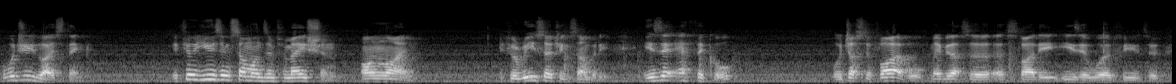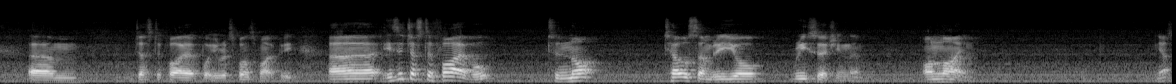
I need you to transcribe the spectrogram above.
What do you guys think? If you're using someone's information online, if you're researching somebody, is it ethical or justifiable? Maybe that's a, a slightly easier word for you to um, justify what your response might be. Uh, is it justifiable to not tell somebody you're researching them online? Yeah.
